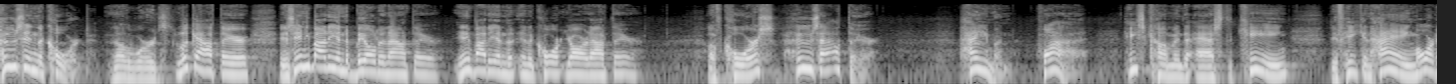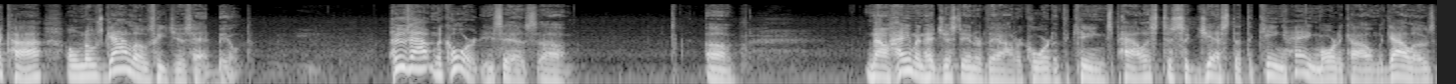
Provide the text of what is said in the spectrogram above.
Who's in the court? In other words, look out there. Is anybody in the building out there? Anybody in the, in the courtyard out there? Of course. Who's out there? Haman. Why? He's coming to ask the king if he can hang Mordecai on those gallows he just had built. Who's out in the court? He says. Uh, uh, now, Haman had just entered the outer court of the king's palace to suggest that the king hang Mordecai on the gallows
